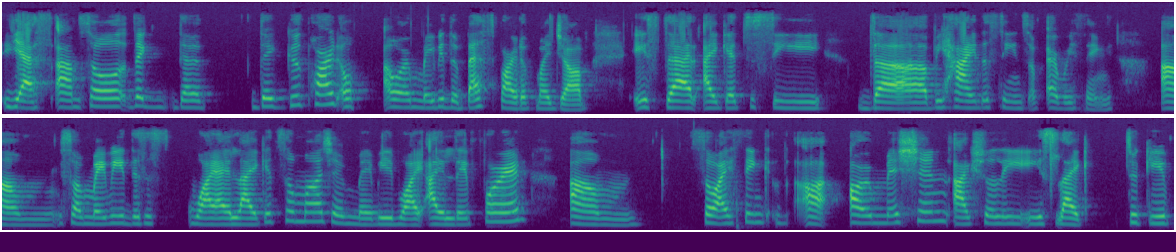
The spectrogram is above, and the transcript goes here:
Yes. Um. So the the the good part of, or maybe the best part of my job, is that I get to see the behind the scenes of everything. Um. So maybe this is why I like it so much, and maybe why I live for it. Um. So I think uh, our mission actually is like to give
